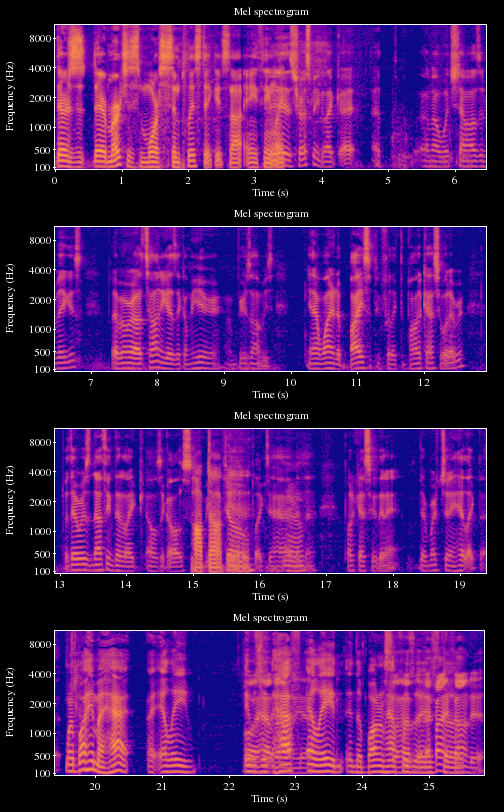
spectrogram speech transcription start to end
There's their merch is more simplistic. It's not anything It like is, trust me. Like I, I, I don't know which time I was in Vegas, but I remember I was telling you guys like I'm here, I'm Beer Zombies, and I wanted to buy something for like the podcast or whatever, but there was nothing that like I was like, oh, this Popped off, dope, yeah. like to have. Yeah. The podcast who didn't, their merch didn't hit like that. When I bought him a hat at L.A., it Oh, was a half one, yeah. L.A. and and the bottom I half was have. I finally the found it.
